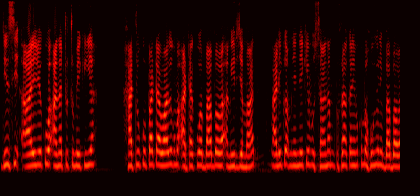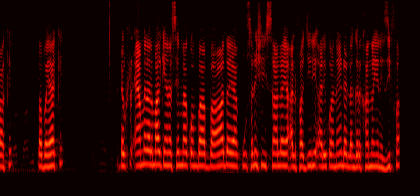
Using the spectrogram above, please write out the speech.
jinsi alivyokuwa anatutumikia. Hatukupata wazo kwamba atakuwa baba wa amir jamaat. Alikuwa mnyenyekevu sana. Mtu fulani kwamba huyu ni baba wake baba yake. Dr ahmed almalki anasema kwamba baada ya kusalishi sala ya alfajiri alikuwa anaenda langarkhana yani zifa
